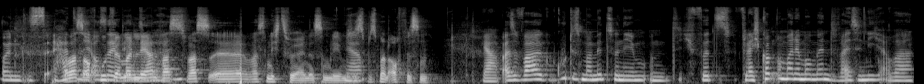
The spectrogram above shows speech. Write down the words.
Und es hat Aber es ist auch gut, wenn man lernt, was, was, äh, was nicht zu hören ist im Leben. Ja. Das muss man auch wissen. Ja, also war gut, es mal mitzunehmen und ich würde es, vielleicht kommt noch mal der Moment, weiß ich nicht, aber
